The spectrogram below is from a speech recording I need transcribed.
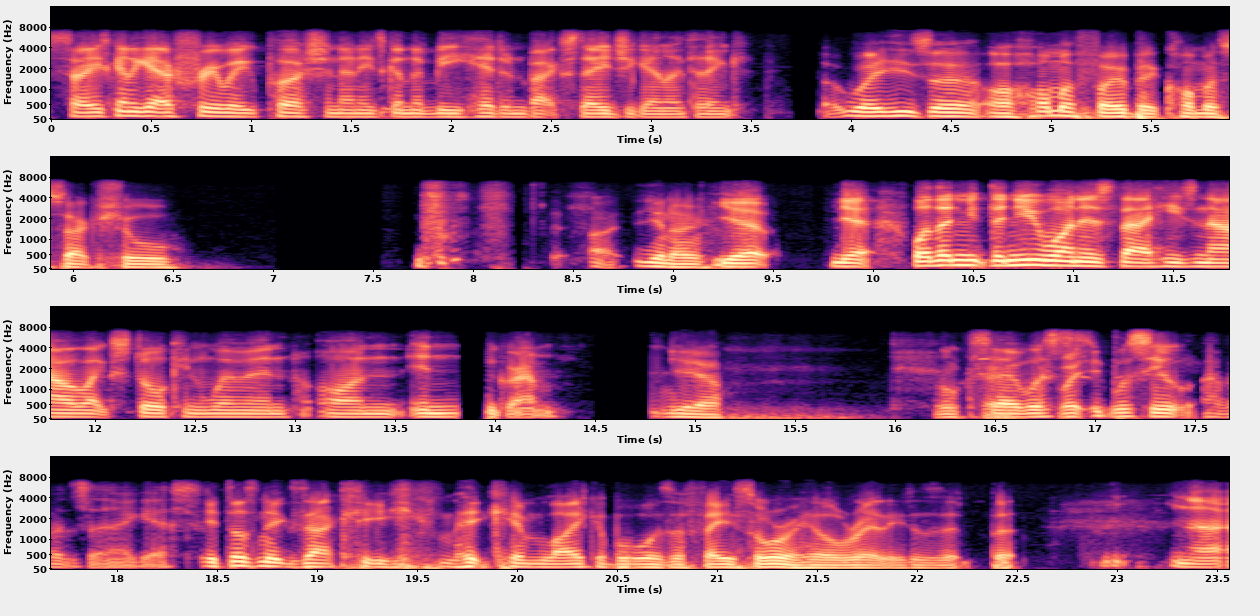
So he's going to get a three week push and then he's going to be hidden backstage again, I think. Well, he's a, a homophobic homosexual. uh, you know, Yep. Yeah. Well, the, the new one is that he's now like stalking women on Instagram. yeah. Okay. So Well, it, we'll see what happens there, I guess. it doesn't exactly make him likable as a face or a heel, really, does it? But No.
